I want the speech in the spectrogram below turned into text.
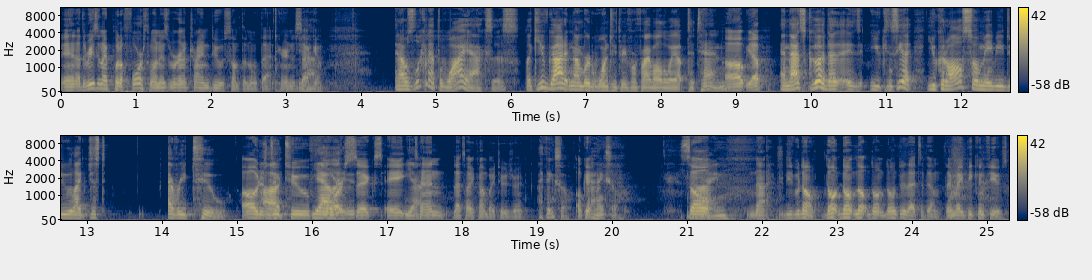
And the reason I put a fourth one is we're going to try and do something with that here in a second. And I was looking at the y-axis, like you've got it numbered one, two, three, four, five, all the way up to ten. Oh, yep. and that's good. That is, you can see that. You could also maybe do like just every two. Oh, just Uh, do two, yeah, four, like- six, eight, yeah. ten. That's how you count by twos, right? I think so. Okay. I think so. So Nine. not no, don't don't don't don't don't do that to them. They might be confused.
